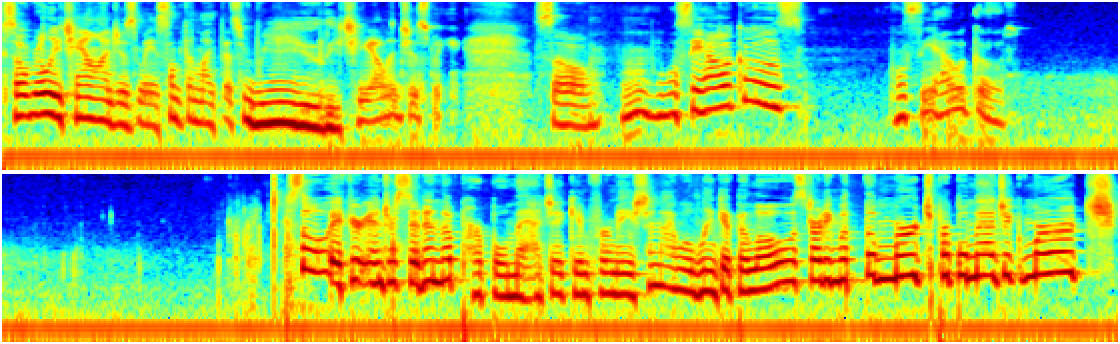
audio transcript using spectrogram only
So it really challenges me. Something like this really challenges me. So mm, we'll see how it goes. We'll see how it goes. So if you're interested in the Purple Magic information, I will link it below, starting with the merch, Purple Magic merch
